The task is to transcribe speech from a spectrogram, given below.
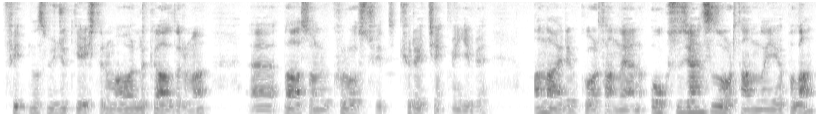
fitness, vücut geliştirme, ağırlık kaldırma, e, daha sonra crossfit, kürek çekme gibi anaerobik ortamda yani oksijensiz ortamda yapılan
